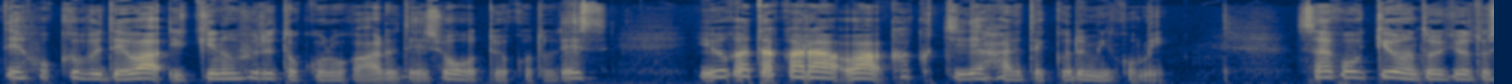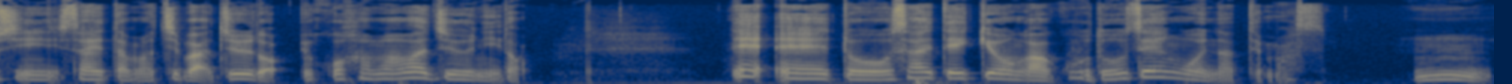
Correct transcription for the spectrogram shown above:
で、北部では雪の降るところがあるでしょうということです。夕方からは各地で晴れてくる見込み。最高気温は東京都心、埼玉、千葉10度、横浜は12度。で、えっ、ー、と、最低気温が5度前後になってます。うん。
